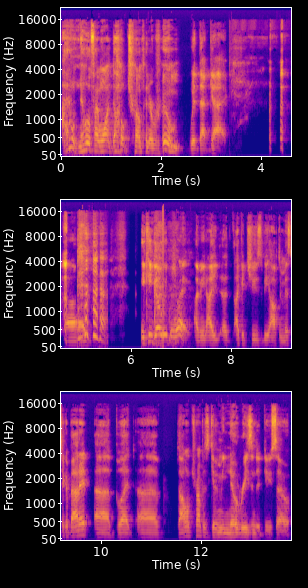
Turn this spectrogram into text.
I don't know if I want Donald Trump in a room with that guy. uh, it can go either way. I mean, I uh, I could choose to be optimistic about it, uh, but uh, Donald Trump has given me no reason to do so.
